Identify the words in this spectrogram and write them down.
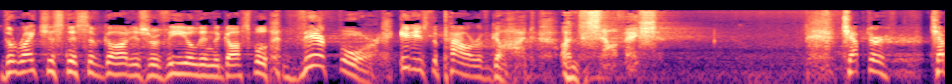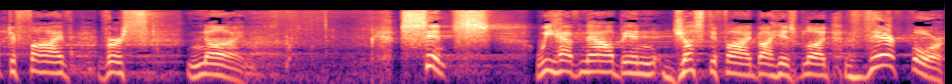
the righteousness of God is revealed in the gospel, therefore it is the power of God unto salvation. Chapter, chapter 5, verse 9. Since we have now been justified by his blood. Therefore,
